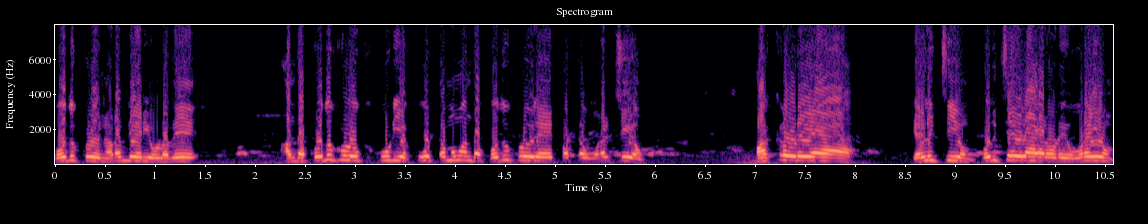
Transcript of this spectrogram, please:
பொதுக்குழு நடந்தேறியுள்ளது. அந்த பொதுக்குழுவுக்கு கூடிய கூட்டமும் அந்த பொதுக்குழுவில் ஏற்பட்ட உணர்ச்சியும் மக்களுடைய எழுச்சியும் பொதுச் செயலாளருடைய உரையும்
